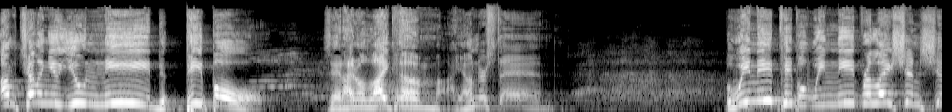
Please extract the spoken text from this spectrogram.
I'm telling you, you need people. Said, I don't like them. I understand. But we need people, we need relationship.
